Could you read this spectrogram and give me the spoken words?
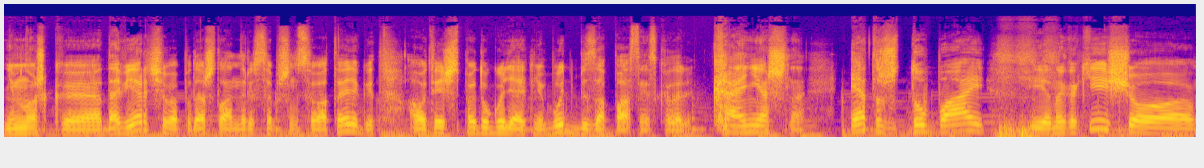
немножко доверчиво подошла на ресепшн своего отеля, говорит, а вот я сейчас пойду гулять, мне будет безопасно? И сказали, конечно, это же Дубай. И на какие еще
